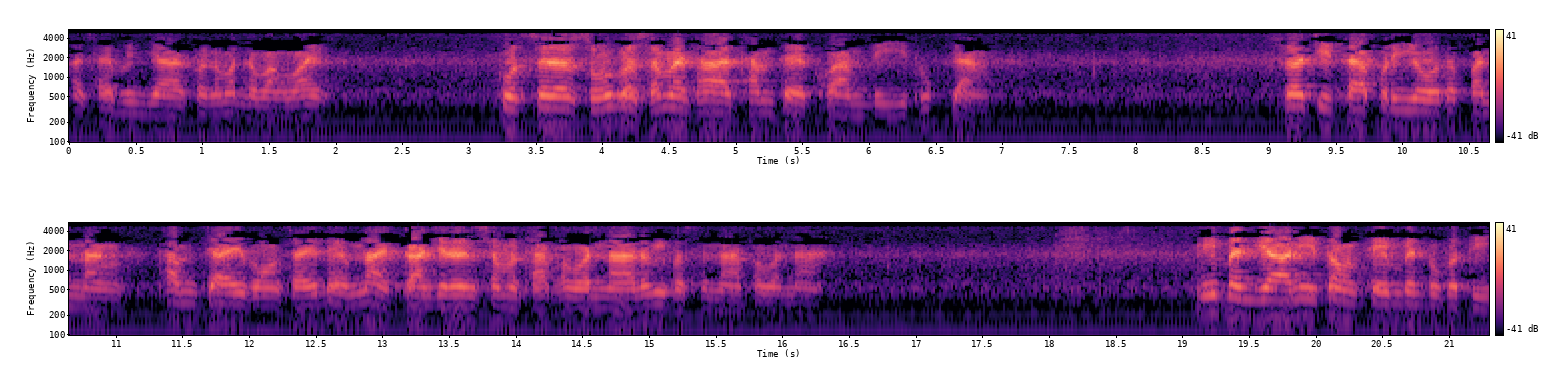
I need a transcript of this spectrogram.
ถ้าใช้ปัญญาคนระมัดระวังไว้กุศลสูปสมถาทำแต่ความดีทุกอย่างสจิตตาปริโยทปันนังทำใจผ่องใสได้อำนาจการเจริญสมถภาวนาและวิปัสสนาภาวนา นี่ปัญญานี่ต้องเต็มเป็นปกติ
